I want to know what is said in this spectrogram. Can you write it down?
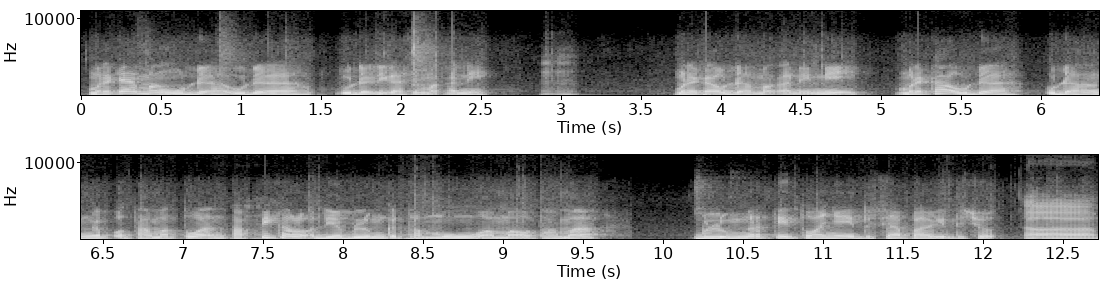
mereka emang udah udah udah dikasih makan nih mereka udah makan ini mereka udah udah nganggap utama tuan tapi kalau dia belum ketemu sama utama belum ngerti tuannya itu siapa gitu cuk Em,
